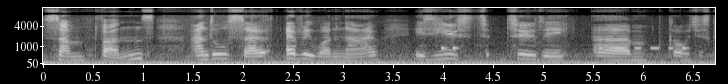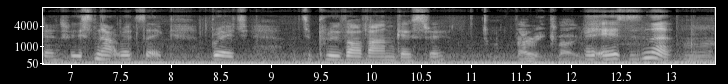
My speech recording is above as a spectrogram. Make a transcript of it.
some funds. And also, everyone now is used to the um, God, we're just going through this narrow thing bridge to prove our van goes through. Very close It is, isn't it? Mm.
